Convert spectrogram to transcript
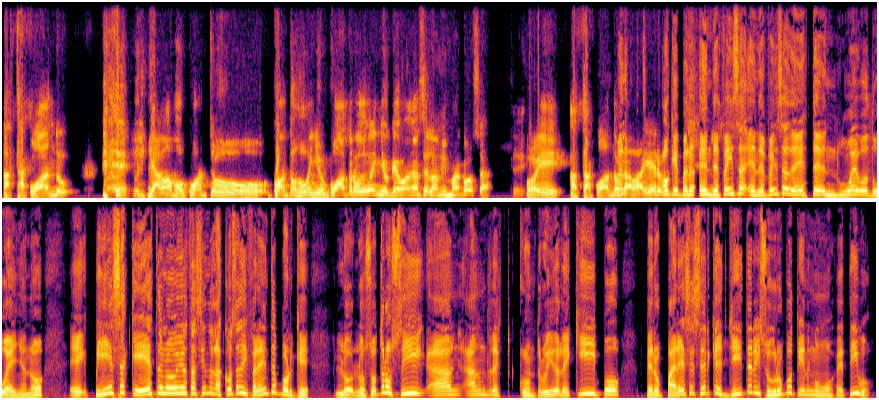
¿hasta cuándo? ya vamos, ¿cuánto, ¿cuántos dueños? Cuatro dueños que van a hacer la misma cosa. Oye, ¿hasta cuándo, caballero? Ok, pero en defensa, en defensa de este nuevo dueño, ¿no? Eh, ¿Piensas que este nuevo dueño está haciendo las cosas diferentes? Porque los otros sí han, han reconstruido el equipo, pero parece ser que Jeter y su grupo tienen un objetivo.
